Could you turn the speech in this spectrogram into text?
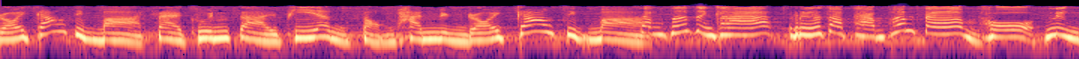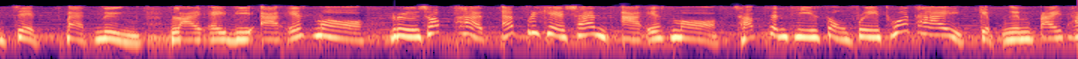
5,490 บาท แต่คุณจ่ายเพียง 2,190 บาท สั่งซื้อสินค้า หรือสอบถามเพิ่มเติม โทร 1781 Line ID RS Mall หรือช็อปผ่านแอปพลิเคชัน RS Mall ช็อปทันทีส่งฟรีทั่วไทย เก็บเงินปลายท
